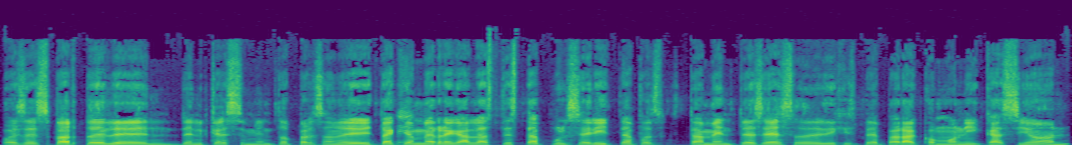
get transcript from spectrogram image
Pues es parte del, del crecimiento personal. Y ahorita que me regalaste esta pulserita, pues justamente es eso. Dijiste para comunicación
